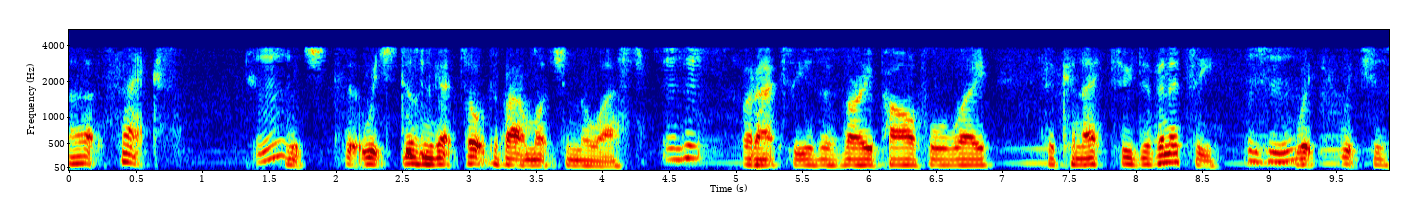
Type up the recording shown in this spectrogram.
uh, sex, Mm. which which doesn't get talked about much in the West, Mhm. but actually is a very powerful way to connect to divinity, Mhm. which which is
